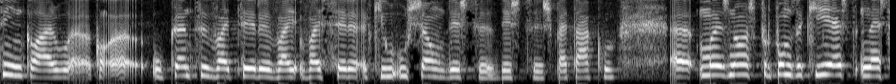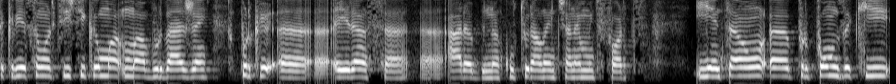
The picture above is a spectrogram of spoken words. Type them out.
sim, claro. Uh, uh, o canto vai ter, vai, vai ser aqui o, o chão deste, deste espetáculo, mas nós propomos aqui este, nesta criação artística uma, uma abordagem, porque a herança árabe na cultura alentejana é muito forte. E então propomos aqui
